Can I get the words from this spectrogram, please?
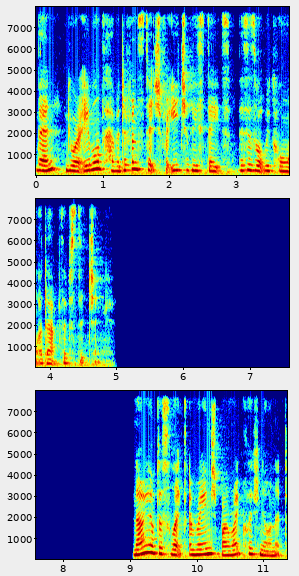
Then, you are able to have a different stitch for each of these states. This is what we call adaptive stitching. Now you have to select Arrange by right-clicking on it,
